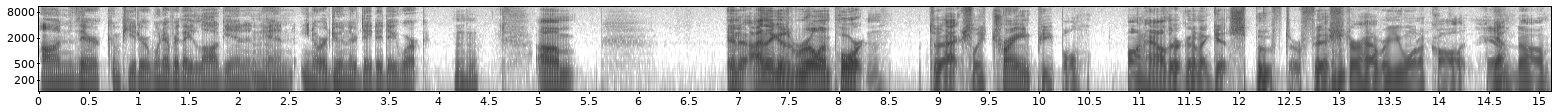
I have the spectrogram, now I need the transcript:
on their computer whenever they log in and, mm-hmm. and you know are doing their day to day work. Mm-hmm. Um, and I think it's real important to actually train people on how they're going to get spoofed or phished or however you want to call it. Mm-hmm. Yeah. And um,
